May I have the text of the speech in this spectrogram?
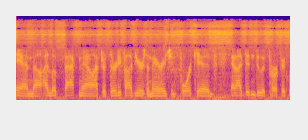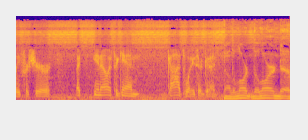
And uh, I look back now after 35 years of marriage and four kids, and I didn't do it perfectly for sure. But, you know, it's again, God's ways are good. Uh, the Lord, the Lord uh,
